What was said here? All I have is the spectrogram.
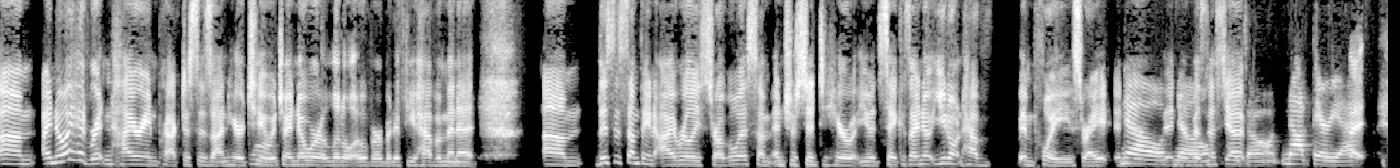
Um, I know I had written hiring practices on here too, yeah. which I know we're a little over, but if you have a minute, um, this is something I really struggle with. So I'm interested to hear what you would say because I know you don't have employees, right? In no, your, in no, your business yet. I don't. Not there yet. But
